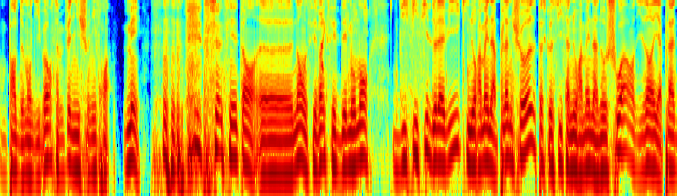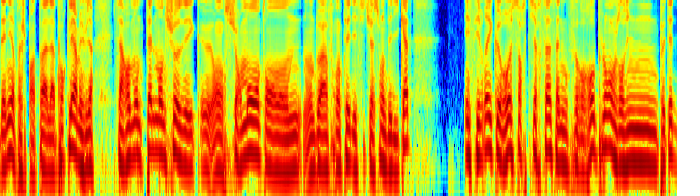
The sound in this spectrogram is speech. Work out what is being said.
on parle de mon divorce ça me fait ni chaud ni froid. Mais ceci étant euh, non c'est vrai que c'est des moments difficiles de la vie qui nous ramènent à plein de choses parce que si ça nous ramène à nos choix en disant il y a plein d'années enfin je parle pas là pour Claire mais je veux dire ça remonte tellement de choses et qu'on surmonte on, on doit affronter des situations délicates. Et c'est vrai que ressortir ça ça nous replonge dans une peut-être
